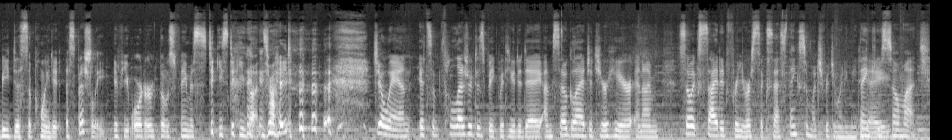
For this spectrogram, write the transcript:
be disappointed, especially if you order those famous sticky, sticky buns, right? Joanne, it's a pleasure to speak with you today. I'm so glad that you're here, and I'm so excited for your success. Thanks so much for joining me today. Thank you so much.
